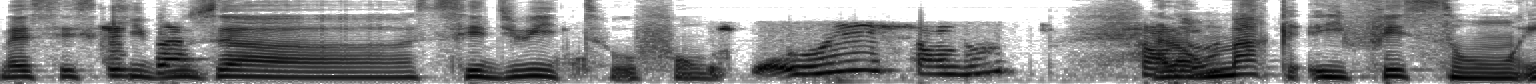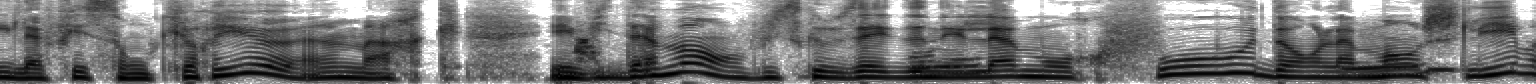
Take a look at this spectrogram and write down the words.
Mais c'est ce qui ça. vous a séduite, au fond. Oui, sans doute. Sans Alors doute. Marc, il fait son, il a fait son curieux, hein, Marc, évidemment, puisque vous avez donné Oui. l'amour fou dans la Oui. manche libre.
